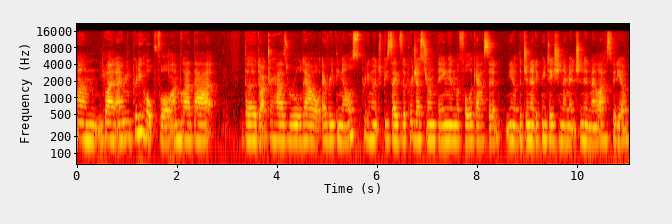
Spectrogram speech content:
um, but i'm pretty hopeful i'm glad that the doctor has ruled out everything else pretty much besides the progesterone thing and the folic acid, you know, the genetic mutation I mentioned in my last video.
